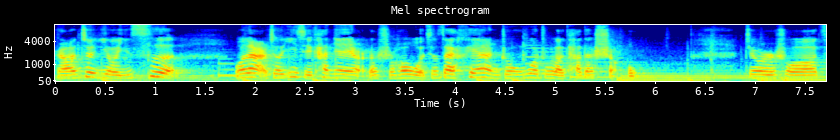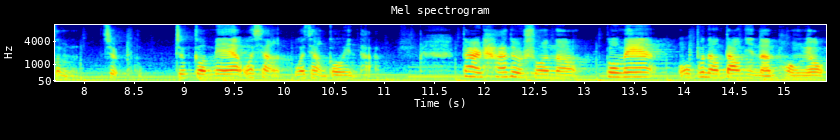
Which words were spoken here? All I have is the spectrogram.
然后就有一次。我俩就一起看电影的时候，我就在黑暗中握住了他的手，就是说怎么就就狗妹，我想我想勾引他，但是他就说呢，狗妹，我不能当你男朋友。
